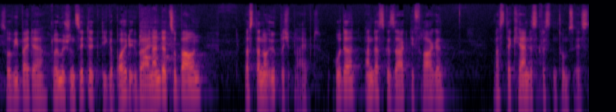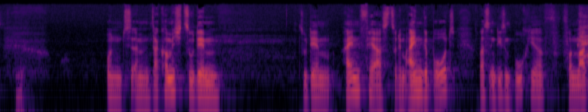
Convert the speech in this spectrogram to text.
so wie bei der römischen Sitte, die Gebäude übereinander zu bauen, was dann noch übrig bleibt. Oder anders gesagt die Frage, was der Kern des Christentums ist. Und ähm, da komme ich zu dem, zu dem einen Vers, zu dem einen Gebot, was in diesem Buch hier von Mark,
